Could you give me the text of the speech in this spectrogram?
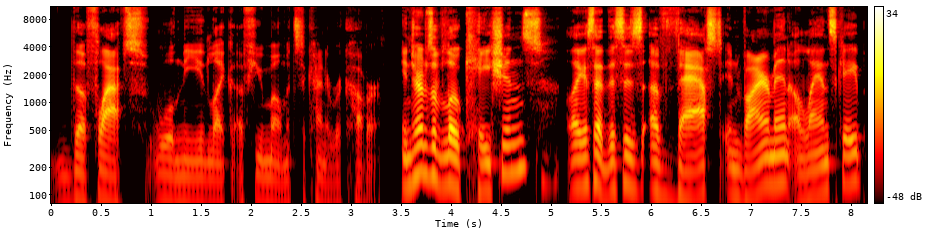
the flaps will need like a few moments to kind of recover. In terms of locations, like I said, this is a vast environment, a landscape,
